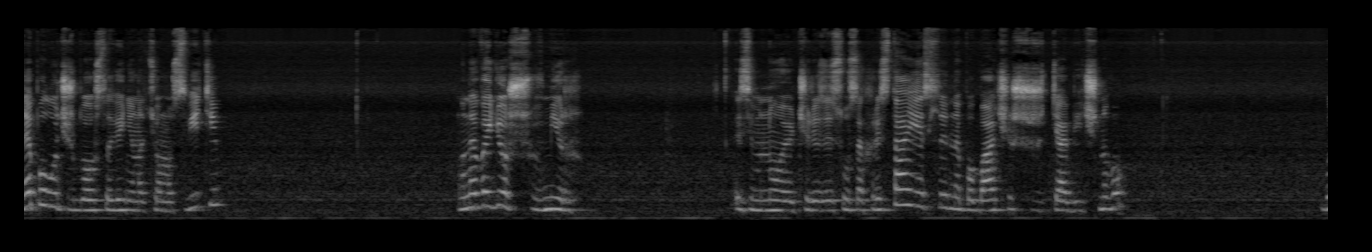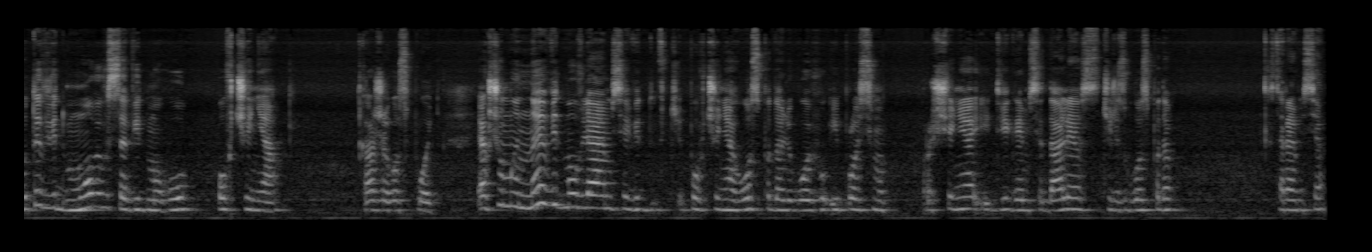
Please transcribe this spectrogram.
не получиш благословення на цьому світі, не войдеш в мір зі мною через Ісуса Христа, якщо не побачиш життя вічного, бо ти відмовився від мого повчення, каже Господь. Якщо ми не відмовляємося від повчення Господа любов'ю і просимо прощення, і двигаємося далі через Господа, стараємося,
